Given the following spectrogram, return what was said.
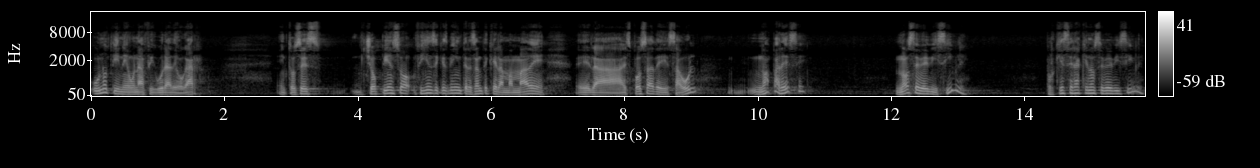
uno tiene una figura de hogar. Entonces, yo pienso, fíjense que es bien interesante que la mamá de eh, la esposa de Saúl no aparece, no se ve visible. ¿Por qué será que no se ve visible?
